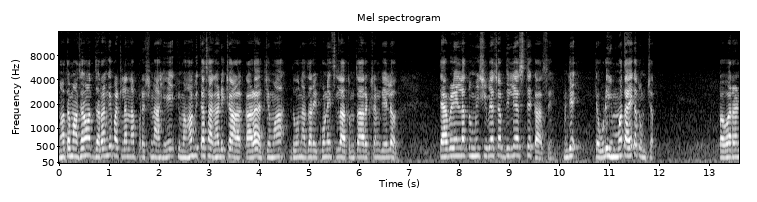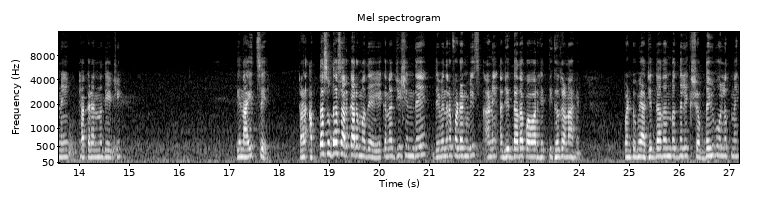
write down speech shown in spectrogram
मग आता माझा जरांगे पाटलांना प्रश्न आहे की महाविकास आघाडीच्या काळात जेव्हा दोन हजार एकोणीसला तुमचं आरक्षण गेलं त्यावेळेला तुम्ही शिव्याशाप दिले असते का असे? म्हणजे तेवढी हिंमत आहे का तुमच्यात? पवार आणि ठाकरेंना द्यायची? ते नाहीच आहे. कारण आत्तासुद्धा सरकारमध्ये एकनाथजी शिंदे देवेंद्र फडणवीस आणि अजितदादा पवार हे तिघंजणं आहेत. पण तुम्ही अजितदादांबद्दल एक शब्दही बोलत नाही.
